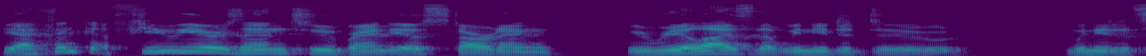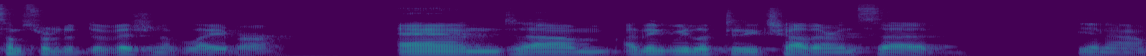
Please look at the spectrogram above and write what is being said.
Yeah, I think a few years into Brandiose starting, we realized that we needed to we needed some sort of division of labor, and um, I think we looked at each other and said, you know,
